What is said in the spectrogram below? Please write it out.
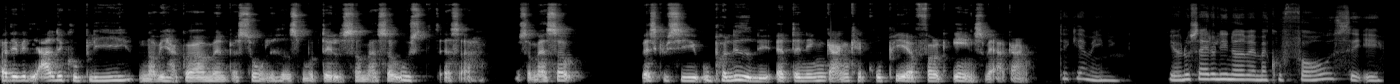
Og det vil de aldrig kunne blive, når vi har at gøre med en personlighedsmodel, som er så, ust, altså, som er så hvad skal vi sige, upålidelig, at den ikke engang kan gruppere folk ens hver gang. Det giver mening. Jo, nu sagde du lige noget med, at man kunne forudse,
